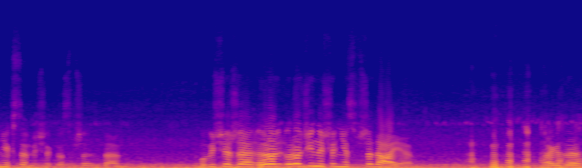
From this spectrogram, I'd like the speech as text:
nie chcemy się go sprzedać. Mówi się, że ro, rodziny się nie sprzedaje. Także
